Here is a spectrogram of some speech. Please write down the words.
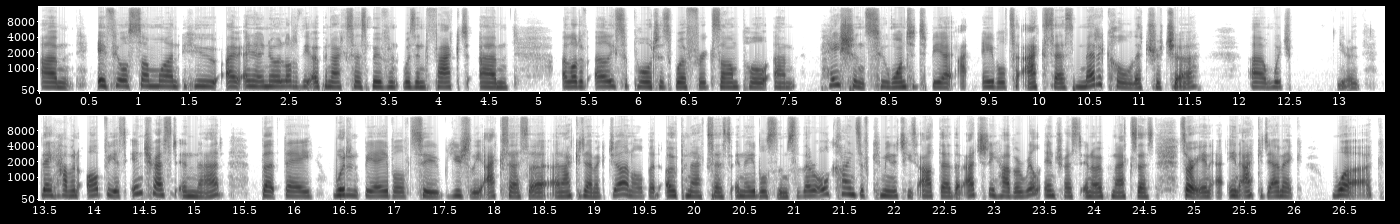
um, if you're someone who, I, I, know a lot of the open access movement was in fact, um, a lot of early supporters were, for example, um, patients who wanted to be a- able to access medical literature, uh, which you know they have an obvious interest in that but they wouldn't be able to usually access a, an academic journal but open access enables them. So there are all kinds of communities out there that actually have a real interest in open access sorry in, in academic work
